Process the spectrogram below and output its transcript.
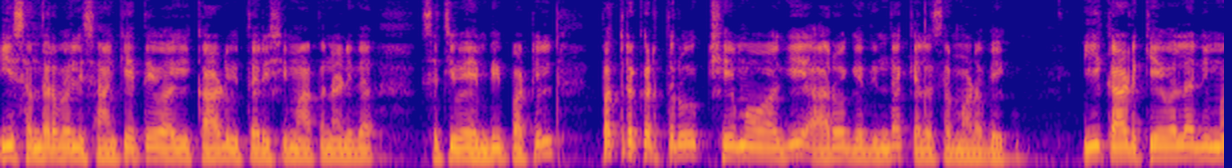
ಈ ಸಂದರ್ಭದಲ್ಲಿ ಸಾಂಕೇತಿಕವಾಗಿ ಕಾರ್ಡ್ ವಿತರಿಸಿ ಮಾತನಾಡಿದ ಸಚಿವ ಎಂ ಬಿ ಪಾಟೀಲ್, ಪತ್ರಕರ್ತರು ಕ್ಷೇಮವಾಗಿ ಆರೋಗ್ಯದಿಂದ ಕೆಲಸ ಮಾಡಬೇಕು. ಈ ಕಾರ್ಡ್ ಕೇವಲ ನಿಮ್ಮ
